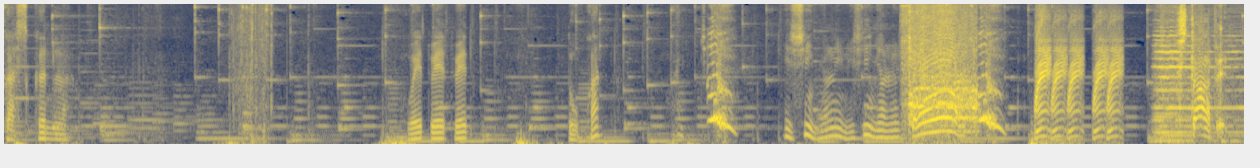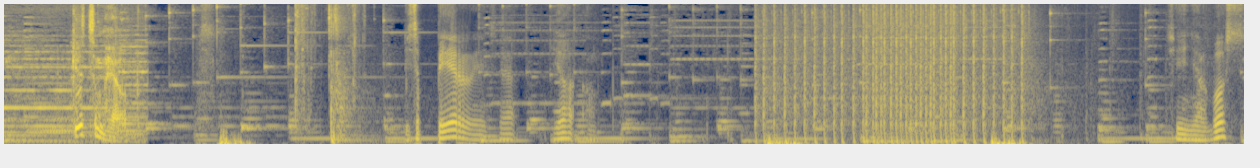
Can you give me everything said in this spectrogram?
Gaskan lah. Wait wait wait. Tuh kan ini sinyal ini sinyal. Oh! Stop it. Get some help. Disepir ya. Ya ampun. Sinyal bos.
